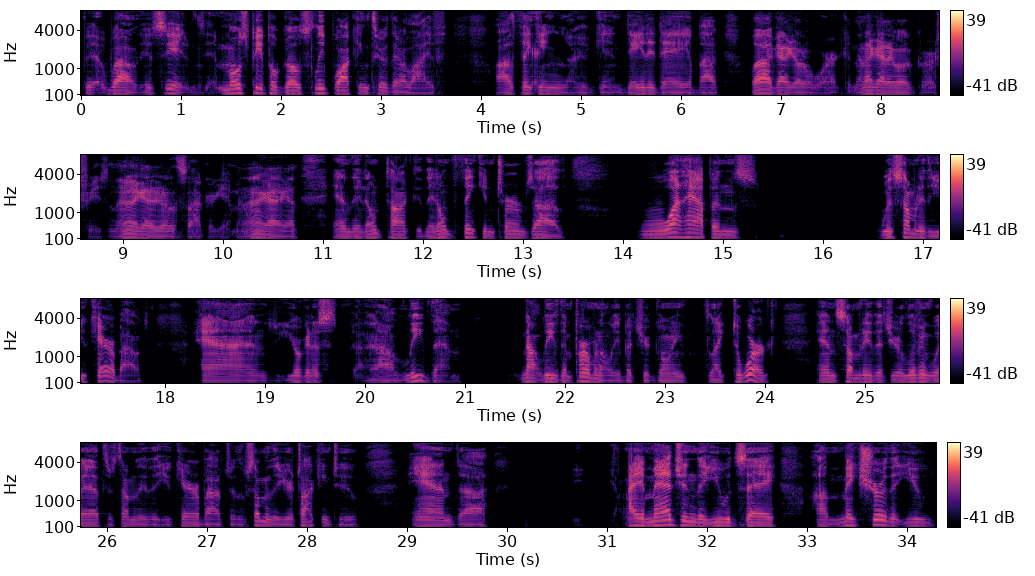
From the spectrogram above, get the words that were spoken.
Well, you see, most people go sleepwalking through their life, uh, Sure. thinking again day to day about, "Well, I gotta go to work, and then I gotta go to groceries, and then I gotta go to the soccer game, and then I gotta go" and they don't talk they don't think in terms of what happens with somebody that you care about, and you're gonna uh, leave them, not leave them permanently, but you're going, like, to work, and somebody that you're living with or somebody that you care about or somebody that you're talking to, and, uh, I imagine that you would say, um, make sure that you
